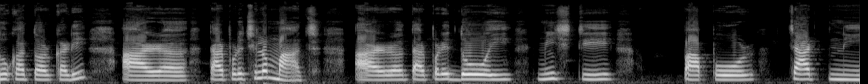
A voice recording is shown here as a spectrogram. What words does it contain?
ধোকার তরকারি আর তারপরে ছিল মাছ আর তারপরে দই, মিষ্টি, পাঁপড়, চাটনি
